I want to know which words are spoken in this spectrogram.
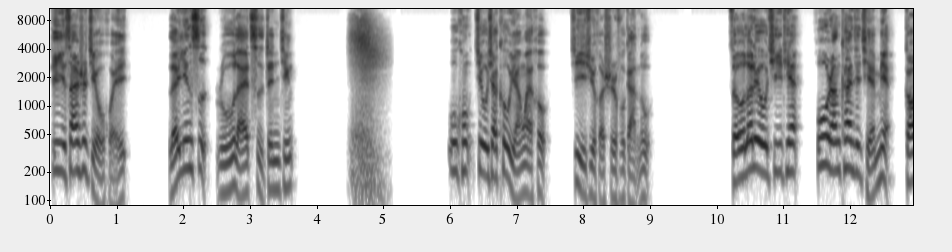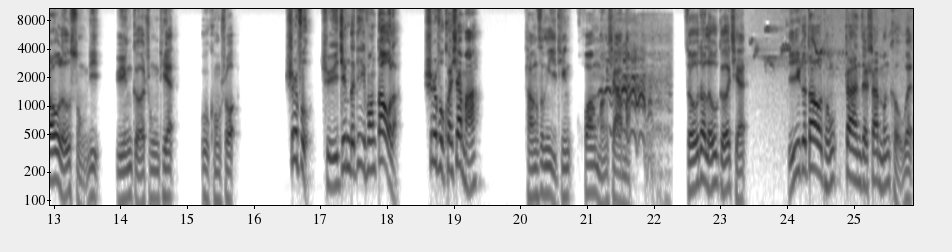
第三十九回，雷音寺如来赐真经。悟空救下寇员外后，继续和师傅赶路。走了六七天，忽然看见前面高楼耸立，云阁冲天。悟空说：“师傅，取经的地方到了，师傅快下马。”唐僧一听，慌忙下马，走到楼阁前，一个道童站在山门口问：“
